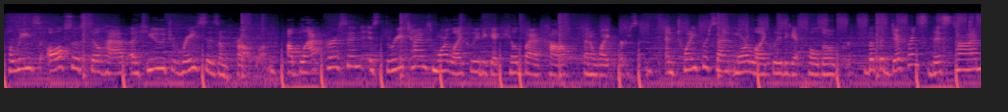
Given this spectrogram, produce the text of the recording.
police also still have a huge racism problem. A black person is three times more likely to get killed by a cop than a white person, and 20% more likely to get pulled over. But the difference this time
